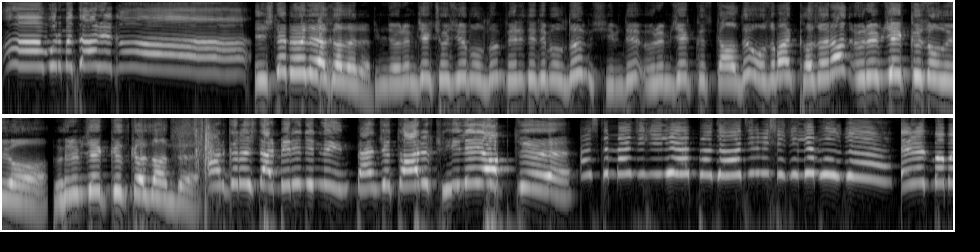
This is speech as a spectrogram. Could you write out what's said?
Aa, vurma Tarık. Aa. İşte böyle yakalarım. Şimdi örümcek çocuğu buldum Ferit'i buldum. Şimdi örümcek kız kaldı o zaman kazanan örümcek kız oluyor. Örümcek kız kazandı. Arkadaşlar beni dinleyin. Bence Tarık hile yaptı. Aşkım bence hile yapmadı. Adil bir şekilde buldu. Evet baba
